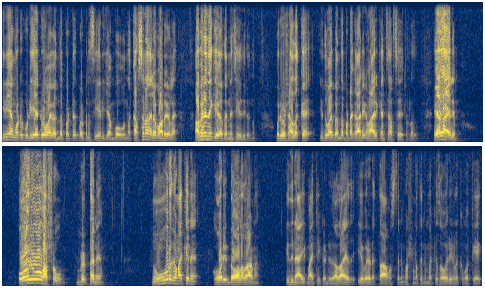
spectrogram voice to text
ഇനി അങ്ങോട്ട് കുടിയേറ്റവുമായി ബന്ധപ്പെട്ട് ബ്രിട്ടൻ സ്വീകരിക്കാൻ പോകുന്ന കർശന നിലപാടുകളെ അഭിനന്ദിക്കുക തന്നെ ചെയ്തിരുന്നു. ഒരുപക്ഷെ അതൊക്കെ ഇതുമായി ബന്ധപ്പെട്ട കാര്യങ്ങളായിരിക്കാം ചർച്ച ചെയ്തിട്ടുള്ളത്. ഏതായാലും ഓരോ വർഷവും ബ്രിട്ടന് നൂറുകണക്കിന് കോടി ഡോളറാണ് ഇതിനായി മാറ്റിക്കൊണ്ടിരുന്നത്. അതായത് ഇവരുടെ താമസത്തിനും ഭക്ഷണത്തിനും മറ്റു സൗകര്യങ്ങൾക്കും ഒക്കെയായി.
